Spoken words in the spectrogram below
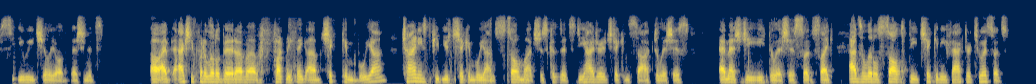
seaweed chili oil dish. And it's oh, I've actually put a little bit of a funny thing, um, chicken bouillon. Chinese people use chicken bouillon so much just because it's dehydrated chicken stock, delicious. MSG, delicious. So it's like adds a little salty, chickeny factor to it. So it's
